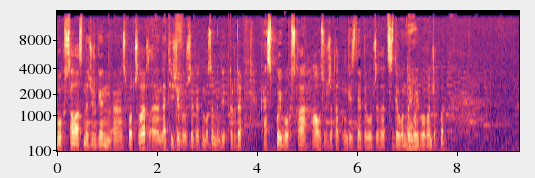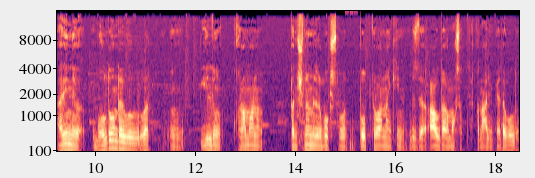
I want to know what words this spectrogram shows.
бокс саласында жүрген ә, спортшылар ә, нәтиже көрсететін болса міндетті түрде кәсіпқой боксқа ауысып жататын кездер де болып жатады. Сізде ондай ой болған жоқ па? Әрине болды ондай ойлар. Елдің құраманың бірінші номерлі боксшысы бол- болып тұрғаннан кейін бізде алдағы мақсат тек қана олимпиада болды.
